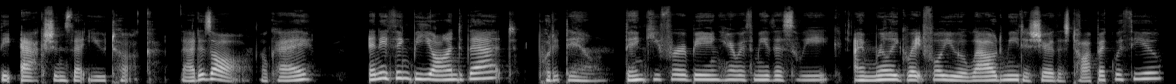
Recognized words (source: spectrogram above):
the actions that you took. That is all, okay? Anything beyond that, put it down. Thank you for being here with me this week. I'm really grateful you allowed me to share this topic with you.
